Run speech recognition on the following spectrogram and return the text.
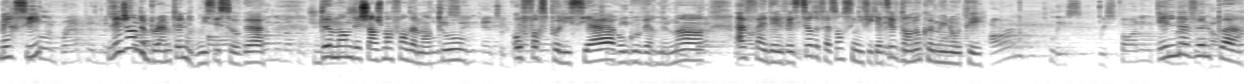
Merci. Les gens de Brampton et de Mississauga demandent des changements fondamentaux aux forces policières, au gouvernement, afin d'investir de façon significative dans nos communautés. Ils ne veulent pas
